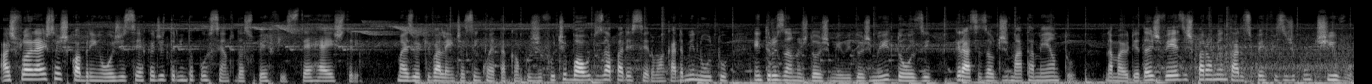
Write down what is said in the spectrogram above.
As florestas cobrem hoje cerca de 30% da superfície terrestre, mas o equivalente a 50 campos de futebol desapareceram a cada minuto entre os anos 2000 e 2012, graças ao desmatamento, na maioria das vezes para aumentar a superfície de cultivo,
